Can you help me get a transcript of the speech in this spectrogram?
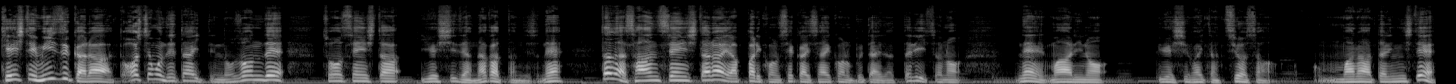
決して自らどうしても出たいって望んで挑戦した USC ではなかったんですね。ただ参戦したらやっぱりこの世界最高の舞台だったりそのね周りの USC ファイターの強さを目の当たりにして、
